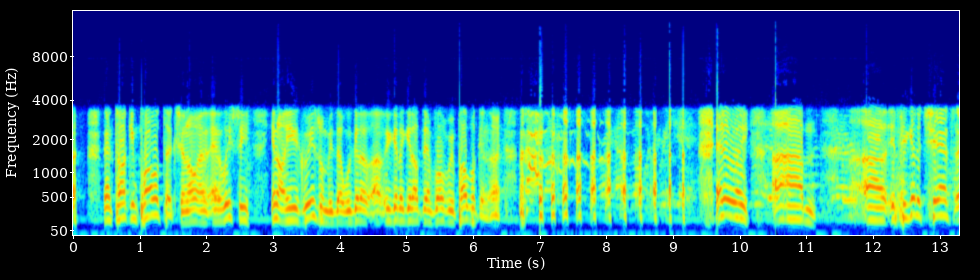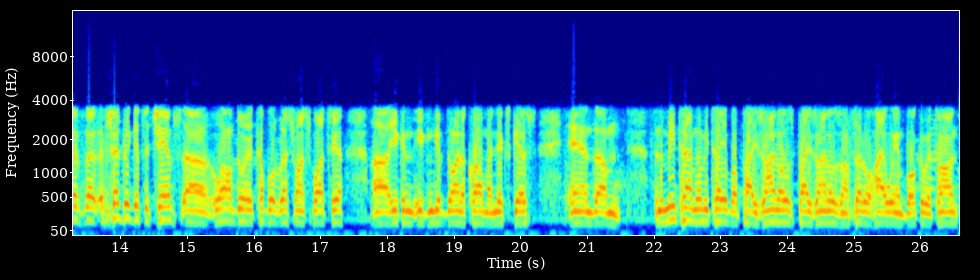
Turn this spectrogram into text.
and talking politics, you know, and, and at least he, you know, he agrees with me that we're gonna uh, we're gonna get out there and vote Republican. Right? Anyway, um, uh, if you get a chance, if, uh, if Cedric gets a chance, uh, while I'm doing a couple of restaurant spots here, uh, you can you can give Dawn a call, my next guest, and. um in the meantime, let me tell you about Paisanos. Paisanos on Federal Highway in Boca Raton.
